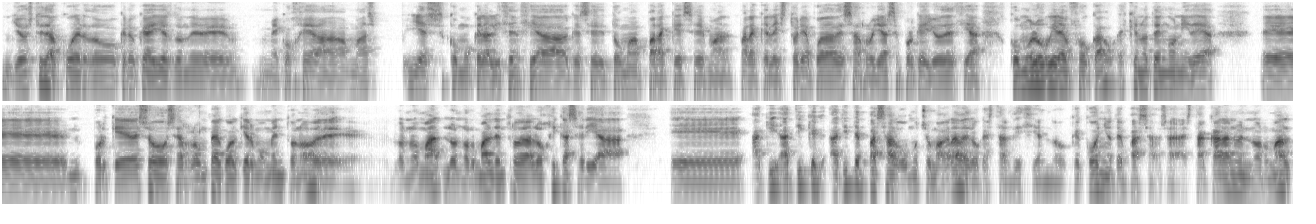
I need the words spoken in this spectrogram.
Yo estoy de acuerdo, creo que ahí es donde me cogea más y es como que la licencia que se toma para que se para que la historia pueda desarrollarse porque yo decía cómo lo hubiera enfocado es que no tengo ni idea. Eh, porque eso se rompe a cualquier momento no eh, lo normal lo normal dentro de la lógica sería eh, aquí a ti que a ti te pasa algo mucho más grave de lo que estás diciendo. Qué coño te pasa o sea esta cara no es normal.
